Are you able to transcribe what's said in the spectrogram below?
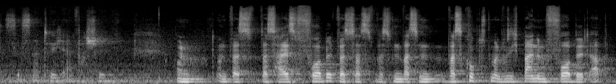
Das ist natürlich einfach schön. Und, und was, was heißt Vorbild? Was, was, was, was, was guckt man sich bei einem Vorbild ab?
